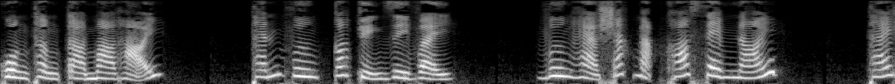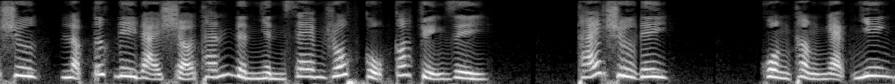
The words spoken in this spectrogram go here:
Quần thần tò mò hỏi. Thánh Vương có chuyện gì vậy? Vương Hà sắc mặt khó xem nói. Thái sư, lập tức đi đại sở Thánh Đình nhìn xem rốt cuộc có chuyện gì. Thái sư đi. Quần thần ngạc nhiên.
